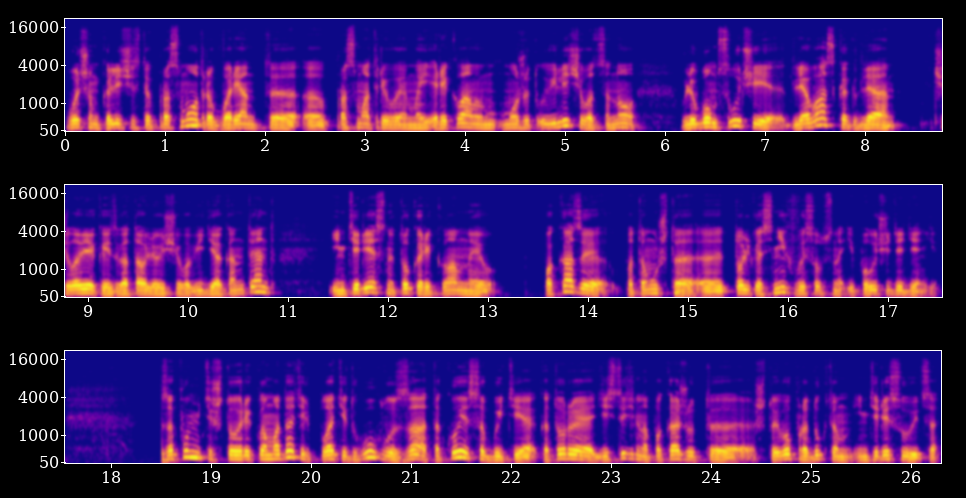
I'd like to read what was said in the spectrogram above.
большем количестве просмотров вариант э, просматриваемой рекламы может увеличиваться, но в любом случае для вас, как для человека, изготавливающего видеоконтент, интересны только рекламные показы, потому что э, только с них вы, собственно, и получите деньги. Запомните, что рекламодатель платит Гуглу за такое событие, которое действительно покажут, э, что его продуктом интересуется.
